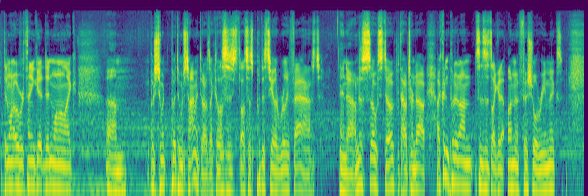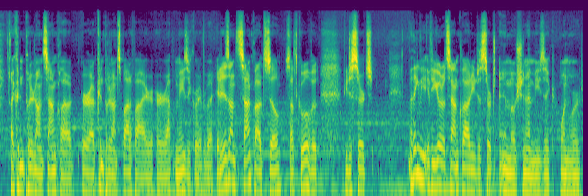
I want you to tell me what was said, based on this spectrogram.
didn't want to overthink it. Didn't want to like um, put too much, put too much time into it. I was like, let's just let's just put this together really fast and uh, I'm just so stoked with how it turned out. I couldn't put it on since it's like an unofficial remix. I couldn't put it on SoundCloud or I couldn't put it on Spotify or, or Apple Music or whatever. But it is on SoundCloud still, so that's cool. But if you just search, I think if you, if you go to SoundCloud, you just search "emotion and music," one word,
